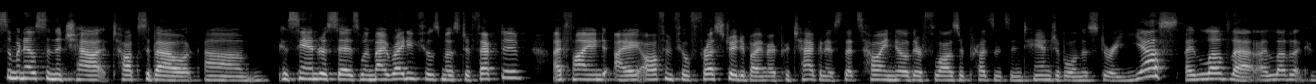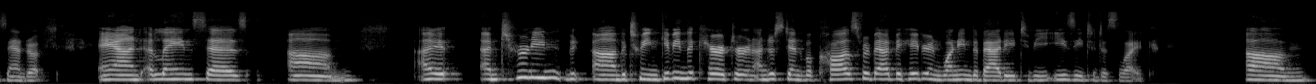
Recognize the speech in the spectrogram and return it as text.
Someone else in the chat talks about um, Cassandra says, when my writing feels most effective, I find I often feel frustrated by my protagonist. That's how I know their flaws or presence intangible in the story. Yes, I love that. I love that, Cassandra. And Elaine says, um, I, I'm turning uh, between giving the character an understandable cause for bad behavior and wanting the baddie to be easy to dislike. Um,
